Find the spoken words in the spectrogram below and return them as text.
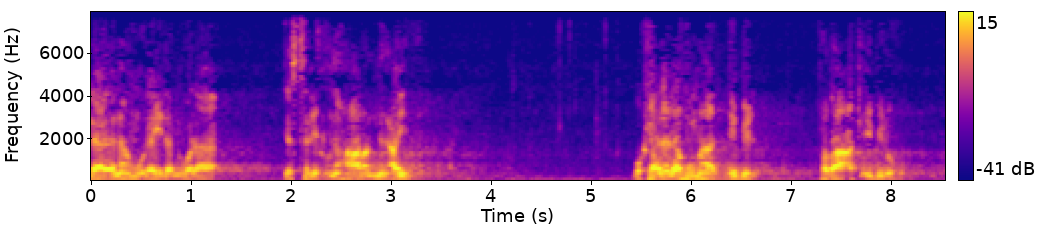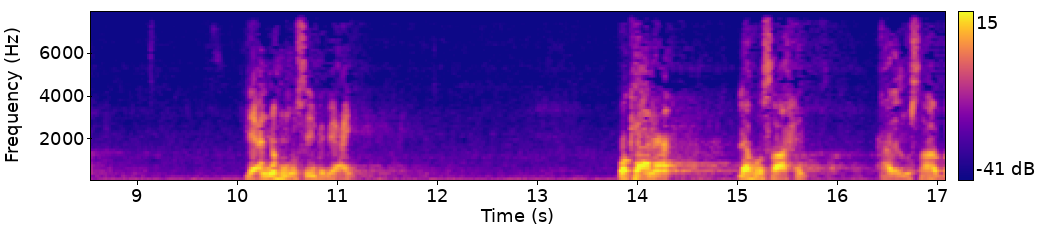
لا ينام ليلا ولا يستريح نهارا من عينه وكان له مال إبل فضاعت إبله لأنه أصيب بعين. وكان له صاحب هذا المصاب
